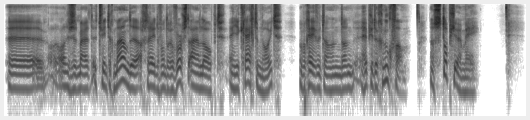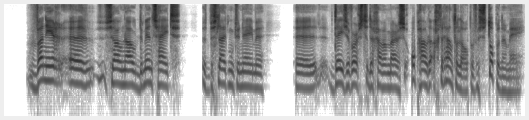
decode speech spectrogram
eh, al is het maar 20 maanden achter een of andere worst aanloopt en je krijgt hem nooit, op een gegeven moment dan, dan heb je er genoeg van. Dan stop je ermee. Wanneer eh, zou nou de mensheid het besluit moeten nemen eh, deze worst, daar gaan we maar eens ophouden achteraan te lopen. We stoppen ermee.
